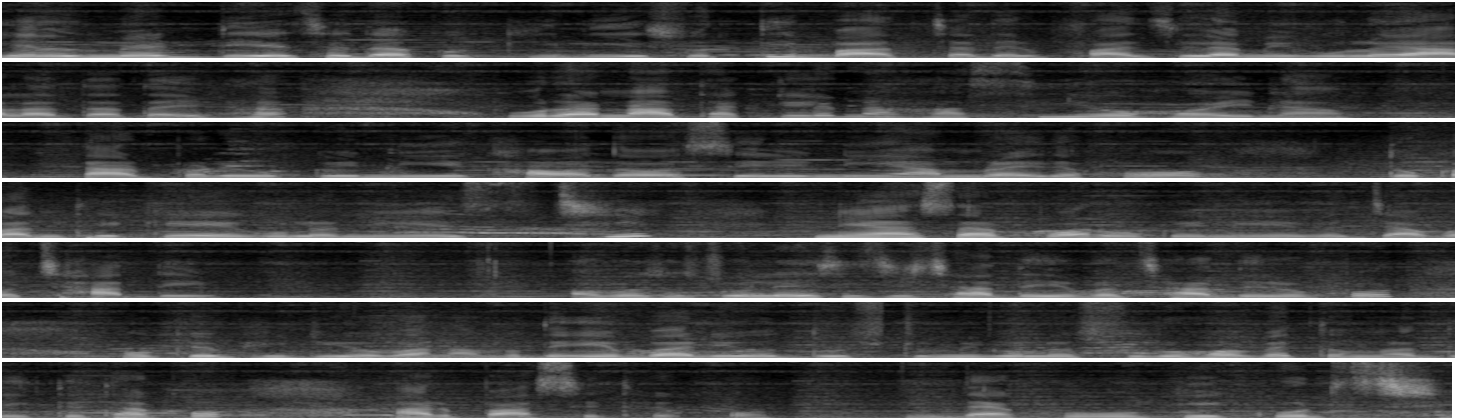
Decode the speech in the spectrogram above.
হেলমেট দিয়েছে, দেখো কি দিয়ে। সত্যি বাচ্চাদের ফাজলামিগুলোই আলাদা, তাই না? ওরা না থাকলে না হাসিও হয় না। তারপরে ওকে নিয়ে খাওয়া দাওয়া সেরে নিয়ে আমরা দেখো দোকান থেকে এগুলো নিয়ে এসেছি। নিয়ে আসার পর ওকে নিয়ে এবার যাব ছাদে। অবশ্য চলে এসেছি ছাদে, এবার ছাদের ওপর। ওকে ভিডিও বানাবো। তো এবারই ও দুষ্টুমিগুলো শুরু হবে তোমরা দেখতে থাকো আর পাশে থেকো। দেখো ও কী করছে।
